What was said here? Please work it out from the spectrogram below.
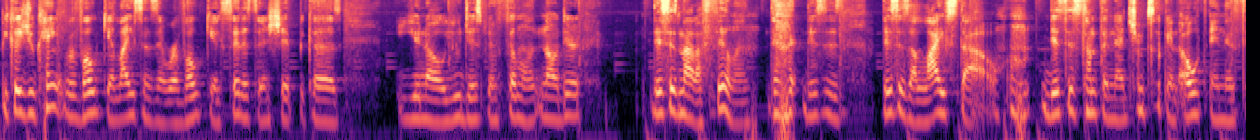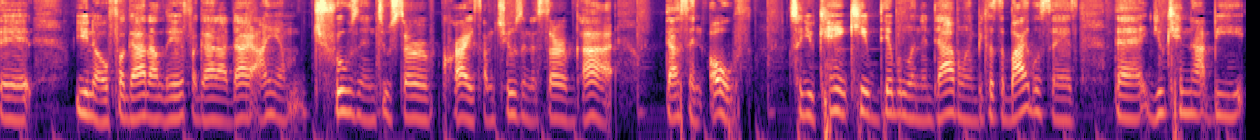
because you can't revoke your license and revoke your citizenship because you know you just been feeling no there this is not a feeling. this is this is a lifestyle. this is something that you took an oath in and said, you know, for God I live, for God I die. I am choosing to serve Christ. I'm choosing to serve God. That's an oath. So you can't keep dibbling and dabbling because the Bible says that you cannot be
